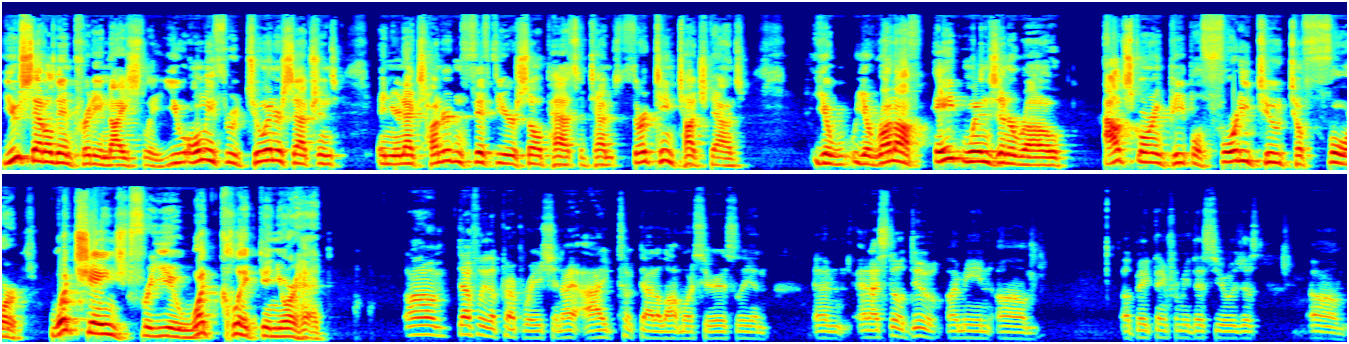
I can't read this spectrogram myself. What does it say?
you settled in pretty nicely. You only threw two interceptions in your next 150 or so pass attempts, 13 touchdowns. You you run off eight wins in a row, outscoring people 42 to four. What changed for you? What clicked in your head? Um, definitely the preparation. I, I took that a lot more seriously and and and I still do. I mean, um, a big thing for me this year was just um,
